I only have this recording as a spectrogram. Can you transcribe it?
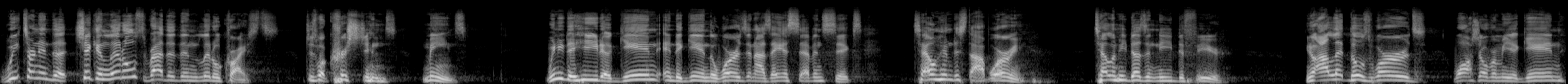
we turn into chicken littles rather than little Christs, which is what Christians means. We need to heed again and again the words in Isaiah 7 6. Tell him to stop worrying. Tell him he doesn't need to fear. You know, I let those words wash over me again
